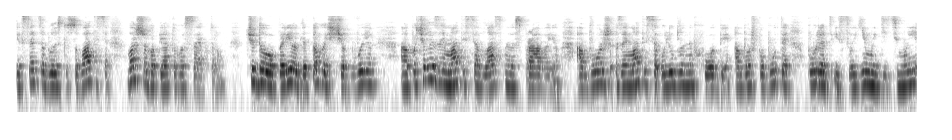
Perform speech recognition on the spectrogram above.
І все це буде стосуватися вашого п'ятого сектору. Чудовий період для того, щоб ви е, почали займатися власною справою, або ж займатися улюбленим хобі, або ж побути поряд із своїми дітьми,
